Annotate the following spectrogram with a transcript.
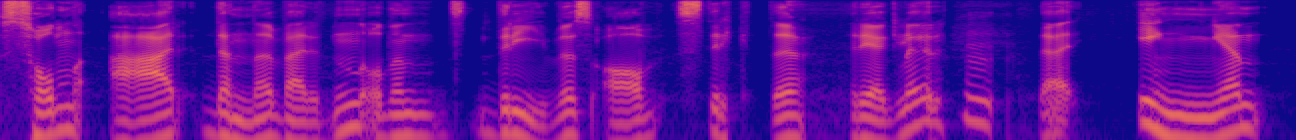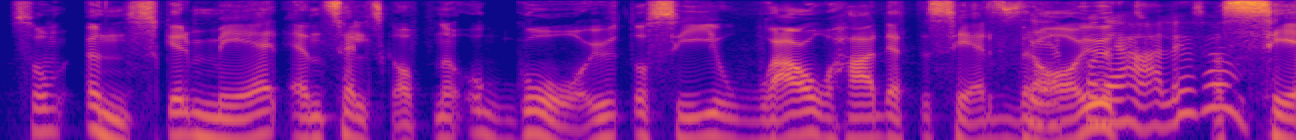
sånn er denne verden, og den drives av strikte regler. Mm. Det er ingen som ønsker mer enn selskapene å gå ut og si 'wow, her, dette ser Se bra på ut'. det her, liksom. Ja, se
